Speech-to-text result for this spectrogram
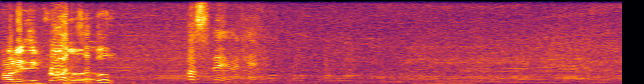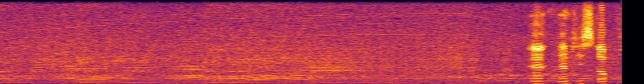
Someone is in front Oh, it's a of us. boom. Oh, it's the boom, okay. A- and he stopped.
